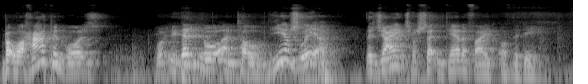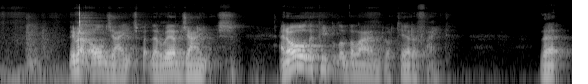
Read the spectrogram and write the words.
But what happened was, what they didn't know until years later, the giants were sitting terrified of the day. They weren't all giants, but there were giants. And all the people of the land were terrified that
